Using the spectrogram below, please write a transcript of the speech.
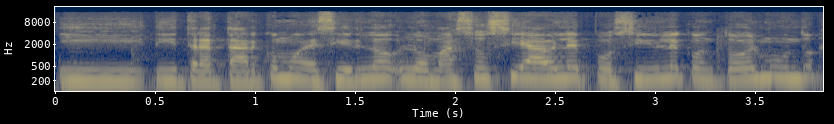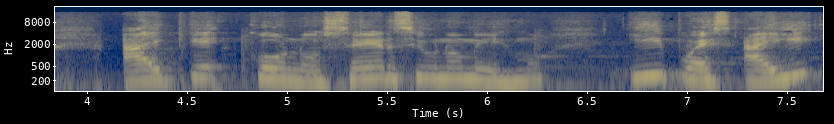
y, tratar, como decirlo, lo más sociable posible con todo el mundo, hay que conocerse uno mismo y pues ahí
